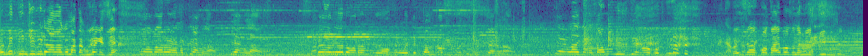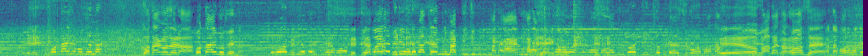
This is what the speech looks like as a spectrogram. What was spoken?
এমনি তিনশো মিটার আমাকে মাথা ঘুরে গেছে। আমার হলো ট্যাংলাও ট্যাংলাও। আরে, ওই হলো খাওয়া করতে যে বোঝে না কি বুঝেন কোথায় বোঝে না। কথাই বোঝে না। কোথায় বোঝে না। ভিডিও করিস না ও ভিডিও মানে বাদ দে এমনি তিনশো ফিট মাথা মাথা ঘুরে গেছে মোর এ ও মাথা গরম আছে। মাথা গরম আছে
